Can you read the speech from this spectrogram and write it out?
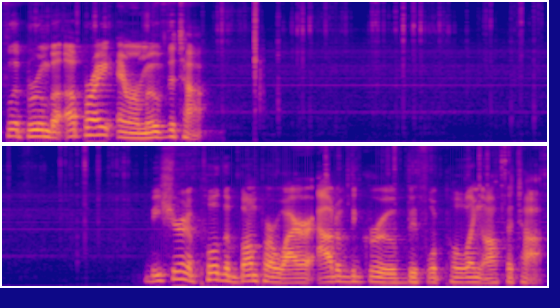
Flip Roomba upright and remove the top. Be sure to pull the bumper wire out of the groove before pulling off the top.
